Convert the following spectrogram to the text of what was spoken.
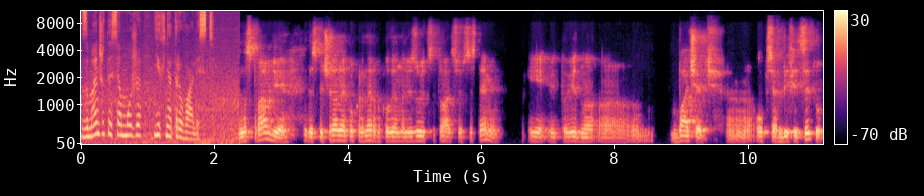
Зменшитися може їхня тривалість. Насправді, диспетчера НЕК «Укренерго», коли аналізують ситуацію в системі і відповідно е, бачать е, обсяг дефіциту,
